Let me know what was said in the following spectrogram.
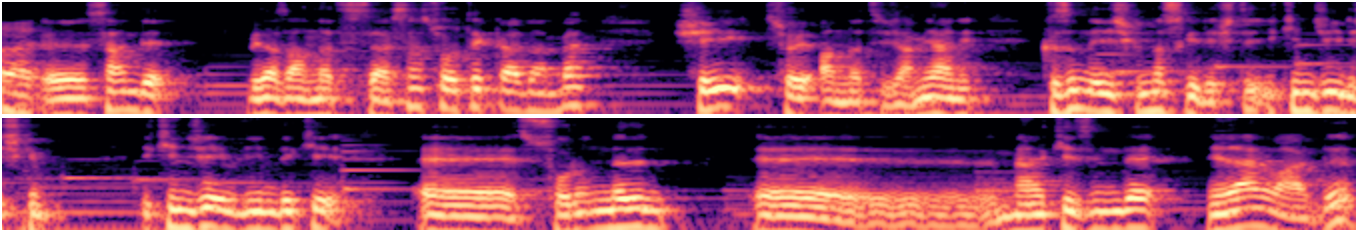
evet. Ee, sen de biraz anlat istersen. Sonra tekrardan ben şeyi söyle, anlatacağım. Yani kızımla ilişkim nasıl gelişti? İkinci ilişkim, ikinci evliliğimdeki e, sorunların e, merkezinde neler vardı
